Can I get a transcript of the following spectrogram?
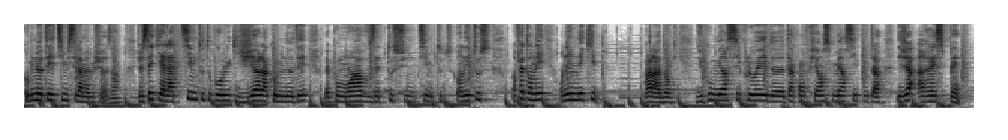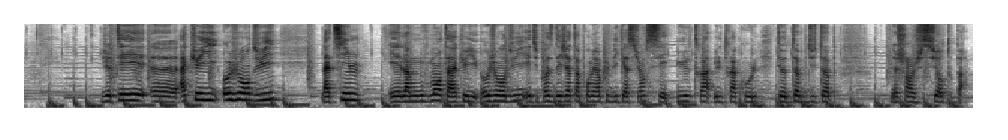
Communauté et team, c'est la même chose. Hein. Je sais qu'il y a la team Toutou pour lui qui gère la communauté, mais pour moi, vous êtes tous une team. on est tous. En fait, on est, on est une équipe. Voilà, donc du coup, merci Chloé de ta confiance. Merci pour ta. Déjà, respect. Je t'ai euh, accueilli aujourd'hui. La team et la mouvement t'a accueilli aujourd'hui et tu postes déjà ta première publication. C'est ultra, ultra cool. T'es au top du top. Ne change surtout pas.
